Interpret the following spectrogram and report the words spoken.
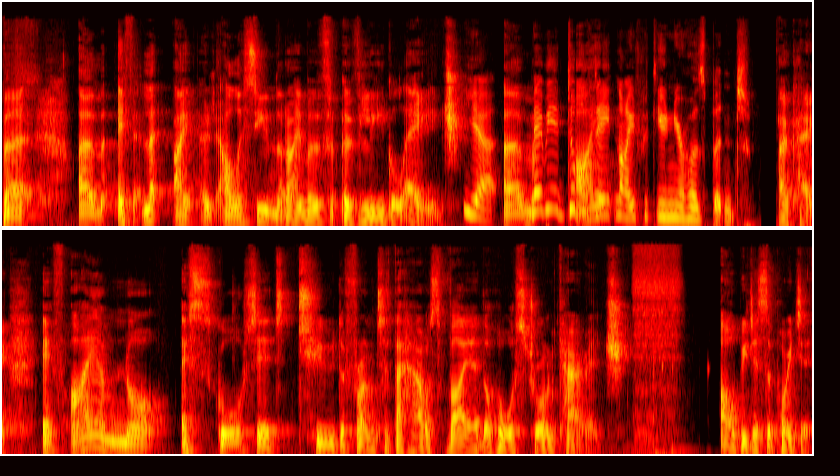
But um, if let I, I'll assume that I'm of, of legal age. Yeah. Um, Maybe a double I- date night with you and your husband. Okay, if I am not escorted to the front of the house via the horse-drawn carriage, I'll be disappointed.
